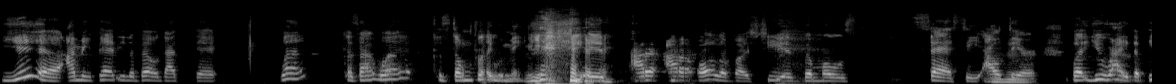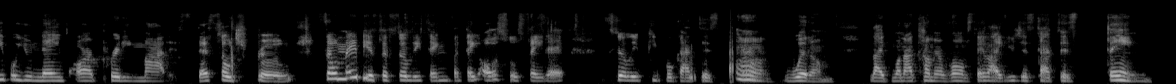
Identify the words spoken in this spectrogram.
Yeah, I mean, Patti LaBelle got that. What? Because I what? Because don't play with me. Yeah. She is out of out of all of us. She is the most sassy out Mhm. there. But you're right. The people you named are pretty modest. That's so true. So maybe it's a Philly thing, but they also say that Philly people got this with them. Like when I come in rooms, they like, you just got this thing.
